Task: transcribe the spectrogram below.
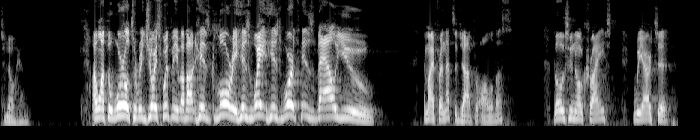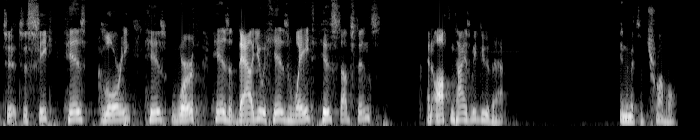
to know him. I want the world to rejoice with me about his glory, his weight, his worth, his value. And my friend, that's a job for all of us. Those who know Christ, we are to, to, to seek His glory, His worth, His value, His weight, His substance. And oftentimes we do that in the midst of trouble.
